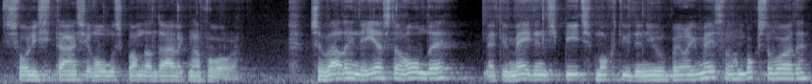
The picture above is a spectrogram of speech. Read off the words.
sollicitatierondes kwam dat duidelijk naar voren. Zowel in de eerste ronde met uw maiden speech mocht u de nieuwe burgemeester van Bokstel worden,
